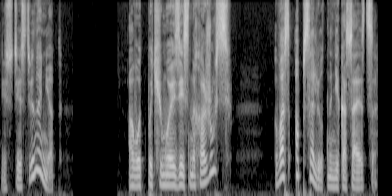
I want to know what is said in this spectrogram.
Естественно, нет. А вот почему я здесь нахожусь, вас абсолютно не касается.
